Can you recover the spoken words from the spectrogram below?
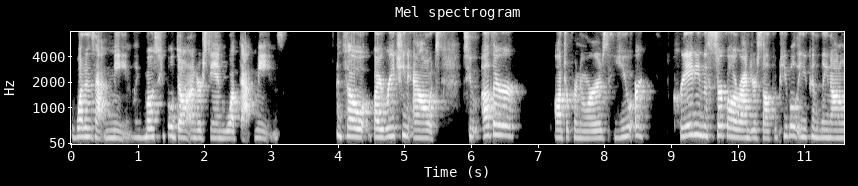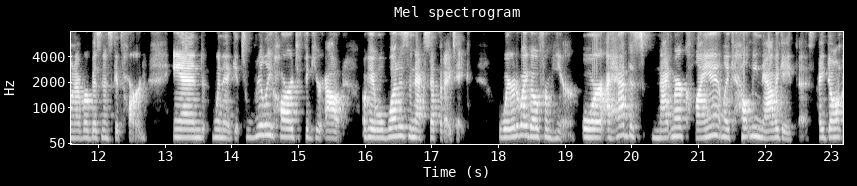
What does that mean? Like, most people don't understand what that means. And so by reaching out to other entrepreneurs, you are creating the circle around yourself of people that you can lean on whenever business gets hard. And when it gets really hard to figure out, okay, well, what is the next step that I take? Where do I go from here? Or I had this nightmare client, like help me navigate this. I don't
